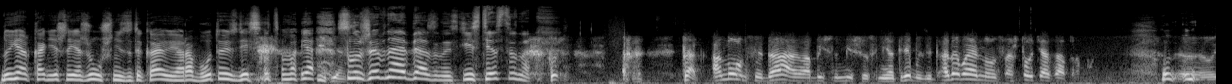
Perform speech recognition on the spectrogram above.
Ну, я, конечно, я же уши не затыкаю, я работаю здесь. Это моя служебная обязанность, естественно. Так, анонсы, да, обычно Миша с меня требует, говорит, а давай анонс, а что у тебя завтра будет? Э,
